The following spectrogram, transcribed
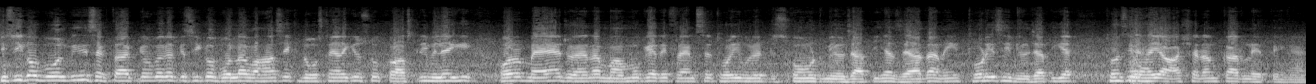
किसी को बोल भी नहीं सकता क्योंकि अगर किसी को बोला वहाँ से एक दोस्त है लेकिन उसको कॉस्टली मिलेगी और मैं जो है ना मामू के रेफरेंस से थोड़ी मुझे डिस्काउंट मिल जाती है ज़्यादा नहीं थोड़ी सी मिल जाती है थोड़ी सी हया शर्म कर लेते हैं।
